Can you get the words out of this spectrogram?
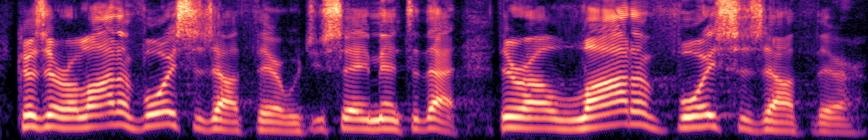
Because there are a lot of voices out there. Would you say amen to that? There are a lot of voices out there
